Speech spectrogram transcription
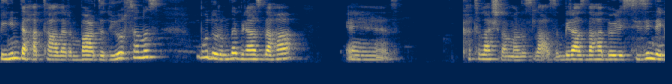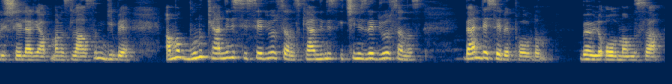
benim de hatalarım vardı diyorsanız bu durumda biraz daha e, katılaşmamanız lazım. Biraz daha böyle sizin de bir şeyler yapmanız lazım gibi. Ama bunu kendiniz hissediyorsanız, kendiniz içinizde diyorsanız ben de sebep oldum böyle olmamıza.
